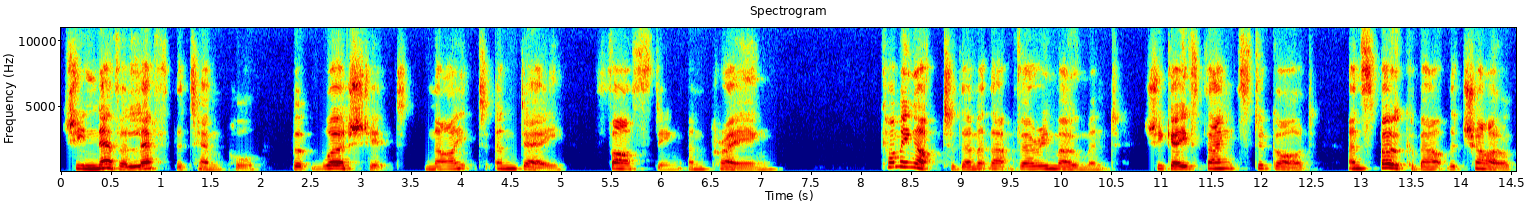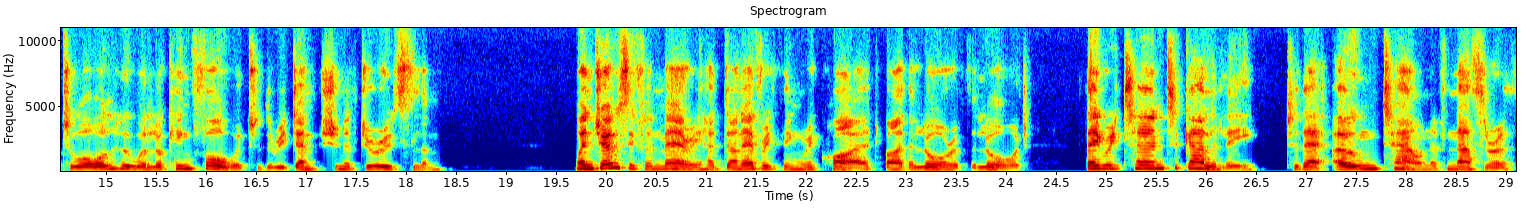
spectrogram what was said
She never left the temple but worshipped night and day, fasting and praying. Coming up to them at that very moment, she gave thanks to God and spoke about the child to all who were looking forward to the redemption of Jerusalem. When Joseph and Mary had done everything required by the law of the Lord, they returned to Galilee, to their own town of Nazareth.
